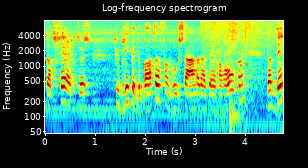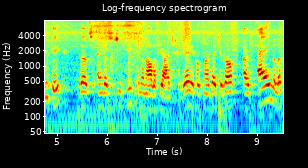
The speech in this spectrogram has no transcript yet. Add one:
dat vergt dus publieke debatten van hoe staan we daar tegenover. Dat denk ik, dat, en dat is natuurlijk niet in een half jaar geregeld, maar dat je dan uiteindelijk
